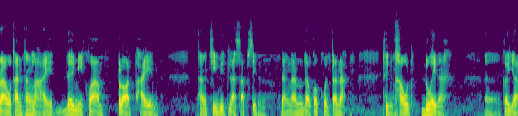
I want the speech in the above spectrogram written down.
เราท่านทั้งหลายได้มีความปลอดภัยทั้งชีวิตและทรัพย์สิน ดังนั้นเราก็ควรตระหนักถึงเขาด้วยนะก็อย่า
